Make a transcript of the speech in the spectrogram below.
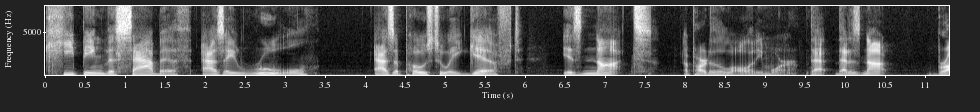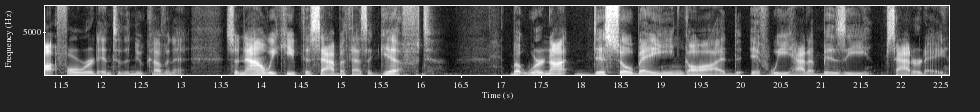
keeping the Sabbath as a rule, as opposed to a gift, is not a part of the law anymore. That that is not brought forward into the new covenant. So now we keep the Sabbath as a gift, but we're not disobeying God if we had a busy Saturday.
